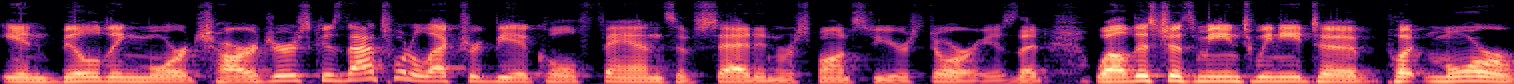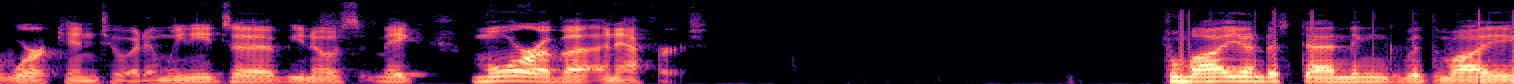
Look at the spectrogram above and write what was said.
in building more chargers? Because that's what electric vehicle fans have said in response to your story is that well this just means we need to put more work into it and we need to you know make more of a, an effort. To my understanding with my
